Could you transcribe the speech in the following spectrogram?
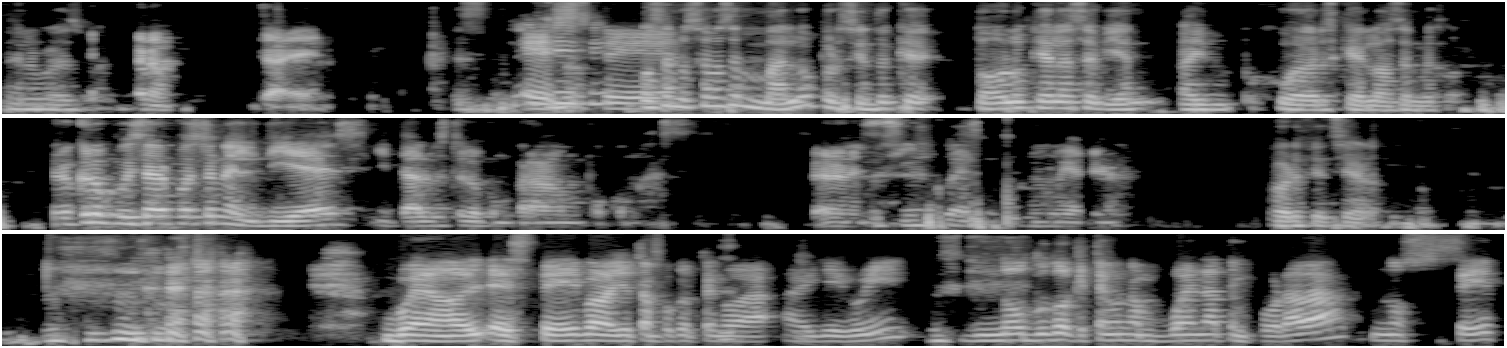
Tal vez, bueno. Bueno. Es- Sí, sí, sí. Este, O sea, no se me hace malo, pero siento que todo lo que él hace bien, hay jugadores que lo hacen mejor. Creo que lo pudiste haber puesto en el 10 y tal vez te lo compraba un poco más. Pero en el 5 es muy arriba. Sobre Fitzgerald. bueno, este, bueno, yo tampoco tengo a, a Green. No dudo que tenga una buena temporada. No sé,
